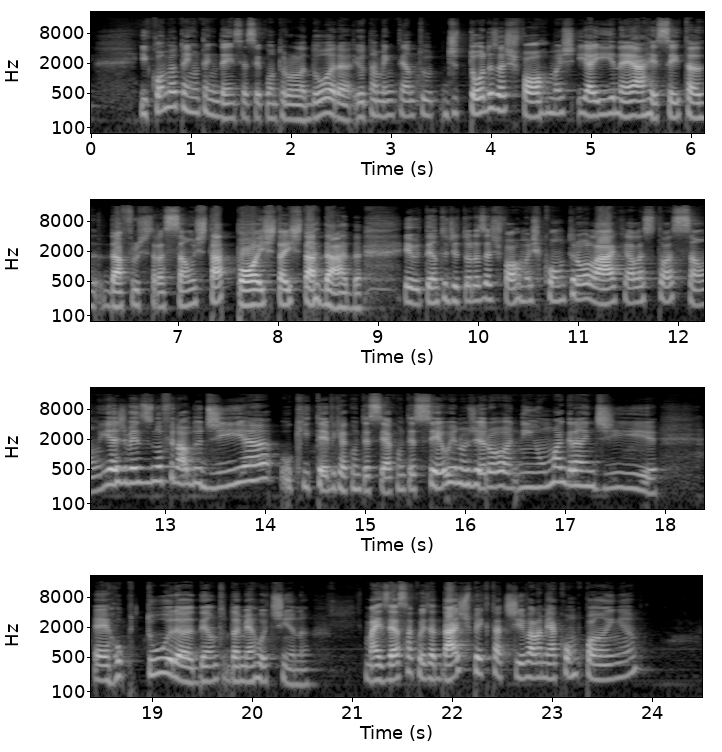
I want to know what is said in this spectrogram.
E como eu tenho tendência a ser controladora, eu também tento de todas as formas, e aí, né, a receita da frustração está posta, está dada. Eu tento de todas as formas controlar aquela situação. E às vezes no final do dia, o que teve que acontecer aconteceu e não gerou nenhuma grande é, ruptura dentro da minha rotina. Mas essa coisa da expectativa, ela me acompanha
